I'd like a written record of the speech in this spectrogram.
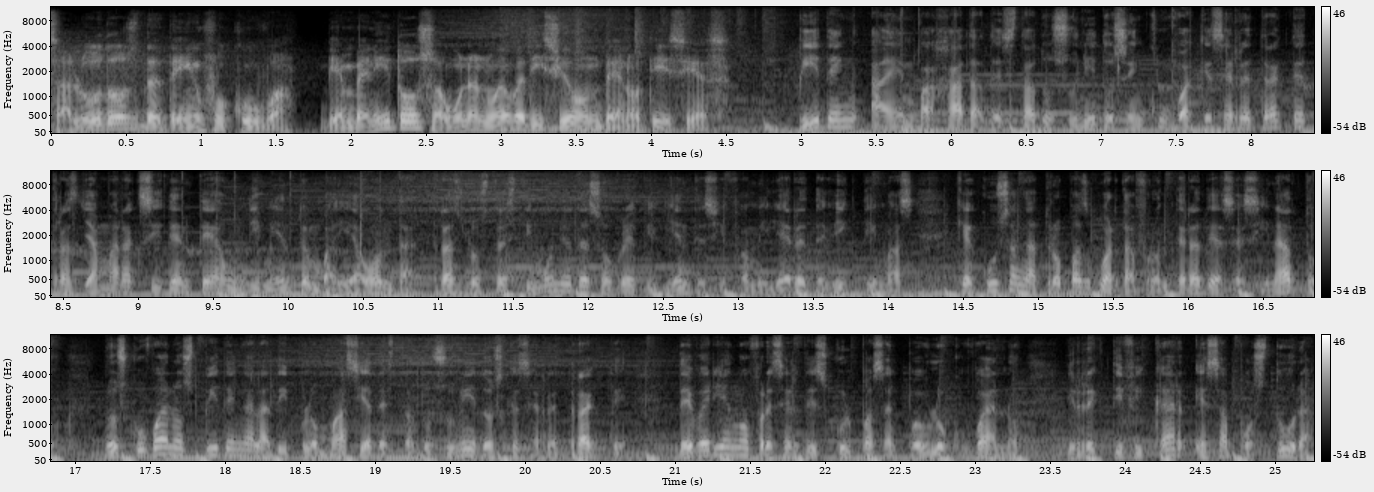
Saludos desde InfoCuba. Bienvenidos a una nueva edición de Noticias. Piden a Embajada de Estados Unidos en Cuba que se retracte tras llamar accidente a hundimiento en Bahía Honda, tras los testimonios de sobrevivientes y familiares de víctimas que acusan a tropas guardafronteras de asesinato. Los cubanos piden a la diplomacia de Estados Unidos que se retracte. Deberían ofrecer disculpas al pueblo cubano y rectificar esa postura,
